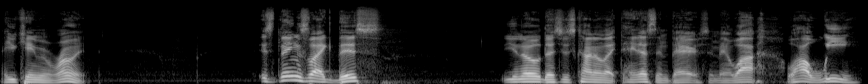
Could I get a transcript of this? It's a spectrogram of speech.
and you can't even run. It's things like this, you know, that's just kind of like, dang, that's embarrassing, man. Why why we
